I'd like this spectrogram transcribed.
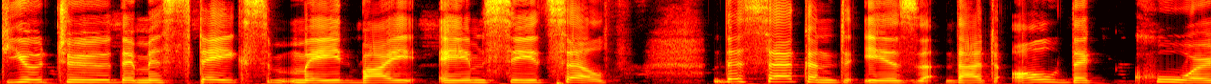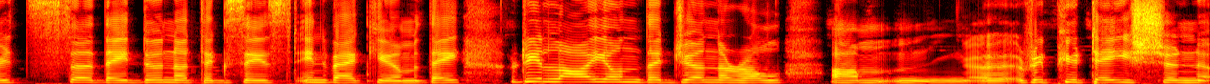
due to the mistakes made by AMC itself. The second is that all the courts uh, they do not exist in vacuum they rely on the general um, uh, reputation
